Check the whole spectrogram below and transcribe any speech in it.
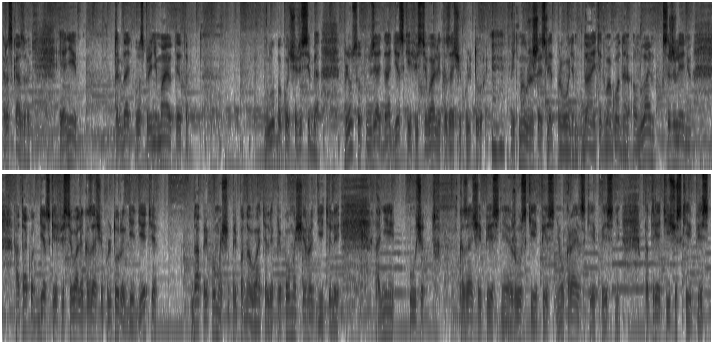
рассказывать. И они тогда воспринимают это глубоко через себя. Плюс вот взять да, детские фестивали казачьей культуры. Угу. Ведь мы уже 6 лет проводим. Да, эти два года онлайн, к сожалению. А так вот детские фестивали казачьей культуры, где дети, да, при помощи преподавателей, при помощи родителей, они учат казачьи песни, русские песни, украинские песни, патриотические песни,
